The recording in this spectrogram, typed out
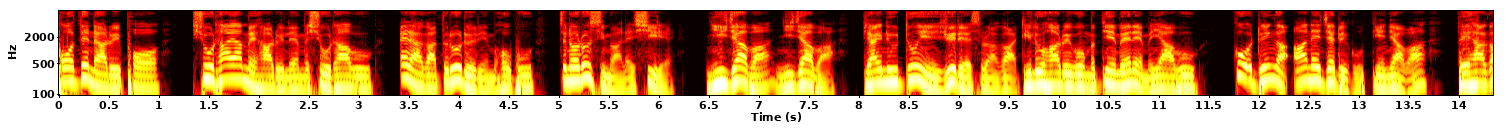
ဖော်သင့်တာတွေဖော်ရှို့ထားရမယ့်ဟာတွေလည်းမရှို့ထားဘူး။အဲ့ဒါကသူတို့တွေတင်မဟုတ်ဘူး။ကျွန်တော်တို့စီမှာလည်းရှိတယ်။ညီကြပါညီကြပါ ဗျိုင်နူတွင်းရင်ရွေ့တယ်ဆိုတာကဒီလိုဟာတွေကိုမပြင်ဘဲနဲ့မရဘူးကို့အတွင်းကအားနည်းချက်တွေကိုပြင်ကြပါဘယ်ဟာက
